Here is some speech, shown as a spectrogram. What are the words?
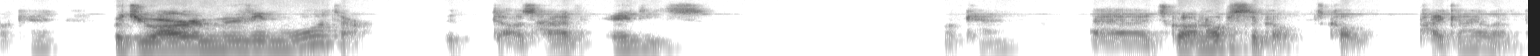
Okay, but you are in moving water. It does have eddies. Okay, uh, it's got an obstacle. It's called Pike Island,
